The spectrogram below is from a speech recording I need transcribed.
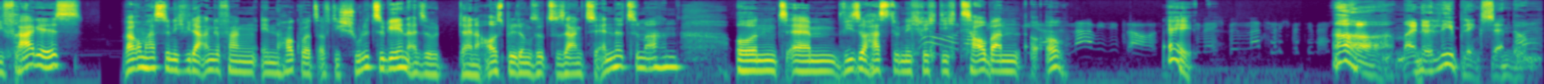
Die Frage ist, warum hast du nicht wieder angefangen, in Hogwarts auf die Schule zu gehen, also deine Ausbildung sozusagen zu Ende zu machen? Und ähm, wieso hast du nicht richtig oh, zaubern... Oh, oh. Na, wie sieht's aus? Hey. Ah, meine Lieblingssendung.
